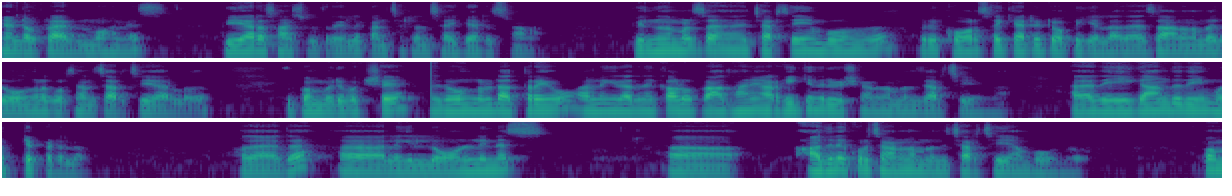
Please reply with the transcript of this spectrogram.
ഞാൻ doctor Arun Mohan S P R S ആശുപത്രിയിലെ കൺസൾട്ടന്റ് സൈക്കാട്രിസ്റ്റാണ് ഇന്ന് നമ്മൾ ചർച്ച ചെയ്യാൻ പോകുന്നത് ഒരു കോർ സൈക്കാട്രി ടോപ്പിക് അല്ല. അതായത് സാധാരണ നമ്മൾ രോഗങ്ങളെക്കുറിച്ചാണ് ചർച്ച ചെയ്യാറുള്ളത്. ഇപ്പം ഒരുപക്ഷെ രോഗങ്ങളുടെ അത്രയോ അല്ലെങ്കിൽ അതിനേക്കാളോ പ്രാധാന്യം അർഹിക്കുന്ന ഒരു വിഷയമാണ് നമ്മൾ ചർച്ച ചെയ്യുന്നത്. അതായത് ഏകാന്തതയും ഒറ്റപ്പെടലും. അതായത് അല്ലെങ്കിൽ ലോൺലിനെസ് അതിനെക്കുറിച്ചാണ് നമ്മളിന്ന് ചർച്ച ചെയ്യാൻ പോകുന്നത്. അപ്പം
